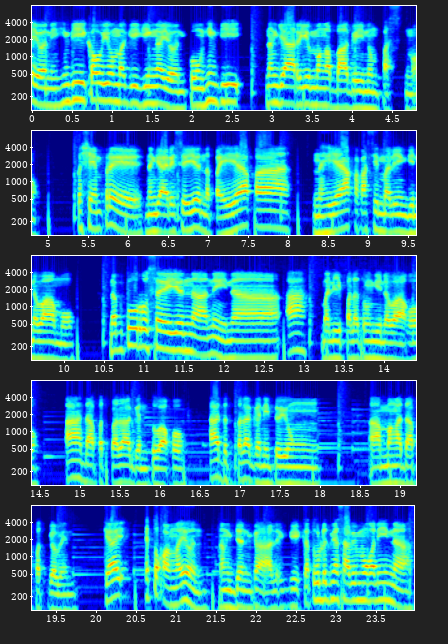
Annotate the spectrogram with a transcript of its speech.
ngayon, eh, hindi ikaw yung magiging ngayon kung hindi nangyari yung mga bagay nung past mo. Kasi syempre, nangyari sa iyo, napahiya ka, nahiya ka kasi mali yung ginawa mo. Nagturo sa yun na ano eh, na ah, mali pala tong ginawa ko. Ah, dapat pala ganito ako. Ah, dapat pala ganito yung ah, mga dapat gawin. Kaya eto ka ngayon, nandyan ka. Katulad nga sabi mo kanina,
